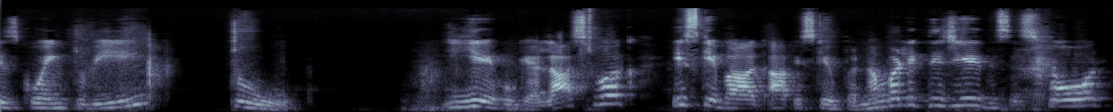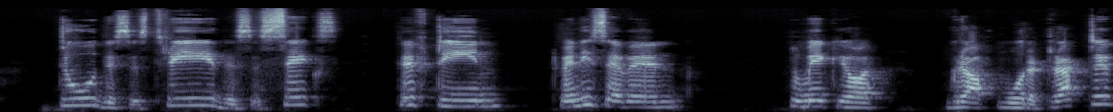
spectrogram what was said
is going to be two ये हो गया लास्ट वर्क इसके बाद आप इसके ऊपर नंबर लिख दीजिए। This is four two this is three this is six fifteen twenty seven to make your graph more attractive.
